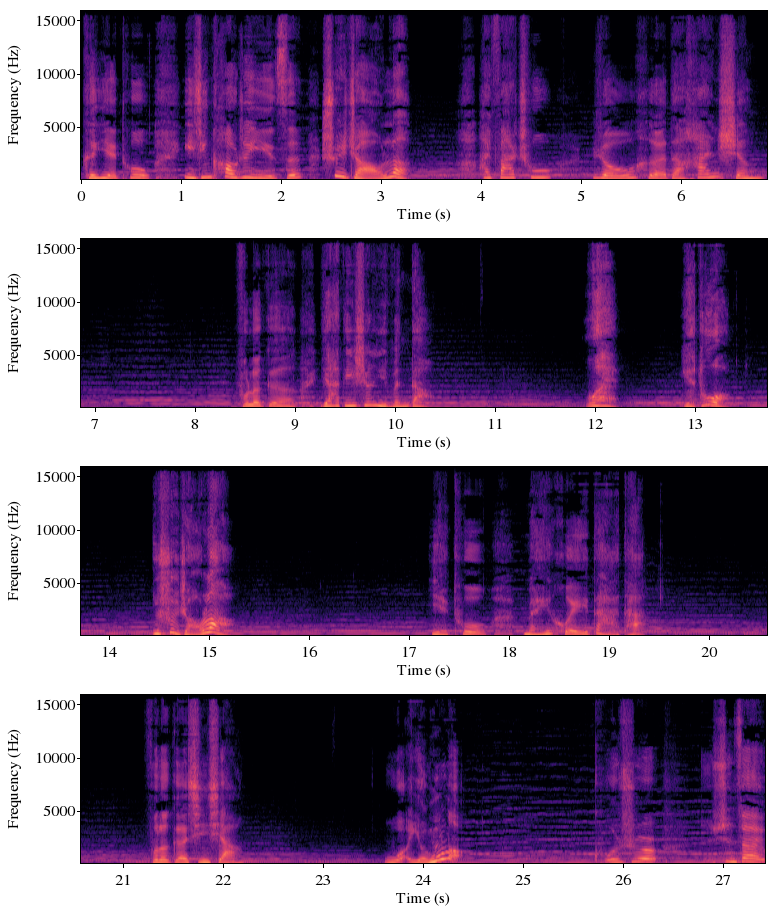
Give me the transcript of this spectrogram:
可野兔已经靠着椅子睡着了，还发出柔和的鼾声。弗洛格压低声音问道：“喂，野兔，你睡着了？”野兔没回答他。弗洛格心想：“我赢了，可是现在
